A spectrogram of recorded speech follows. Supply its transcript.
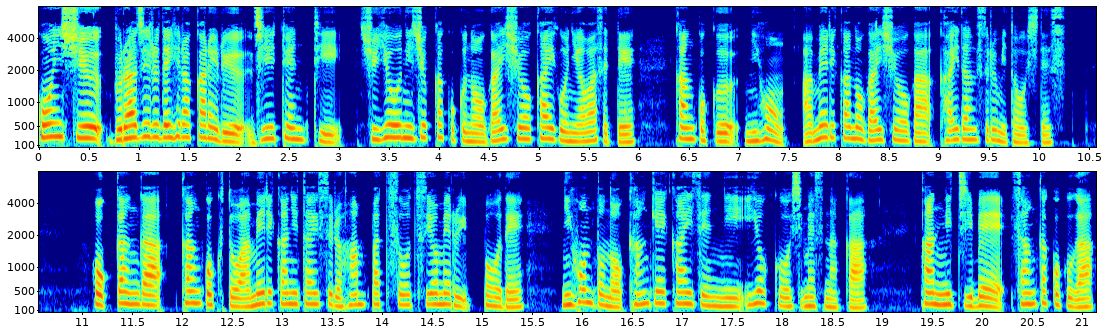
今週ブラジルで開かれる G20 主要20カ国の外相会合に合わせて韓国、日本、アメリカの外相が会談する見通しです。北韓が韓国とアメリカに対する反発を強める一方で日本との関係改善に意欲を示す中韓日米3カ国が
